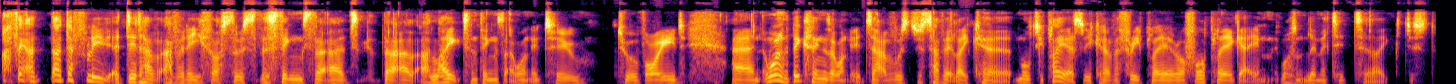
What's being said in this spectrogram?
I think I, I, definitely did have, have an ethos. There's there's things that i that I, I, liked and things that I wanted to to avoid. And one of the big things I wanted to have was just have it like a multiplayer, so you could have a three player or four player game. It wasn't limited to like just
